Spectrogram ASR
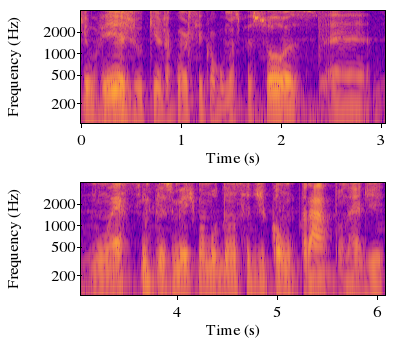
que eu vejo, que eu já conversei com algumas pessoas, é, não é simplesmente uma mudança de contrato, né? de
